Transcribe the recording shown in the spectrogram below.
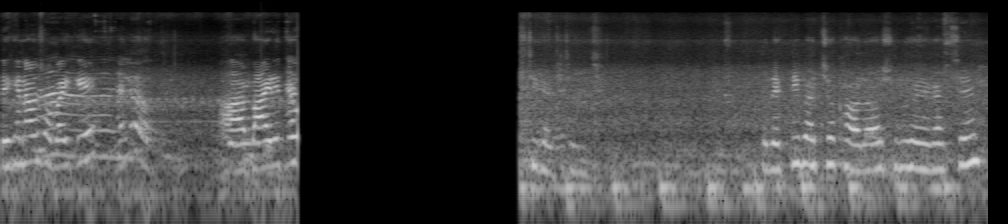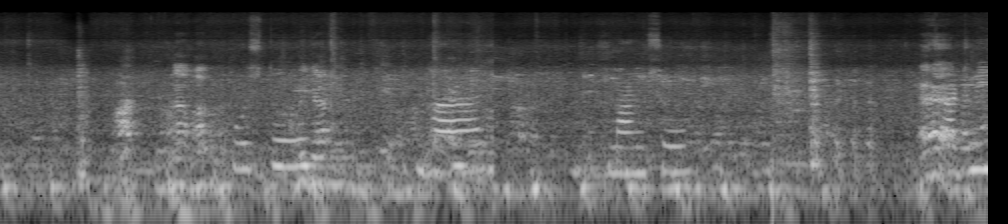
দেখে নাও সবাইকে। আর বাইরে তো ঠিক আছে ঠিক আছে। তো দেখতেই পাচ্ছ খাওয়া দাওয়া শুরু হয়ে গেছে। পোস্ত ভাত মাংস চাটনি।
